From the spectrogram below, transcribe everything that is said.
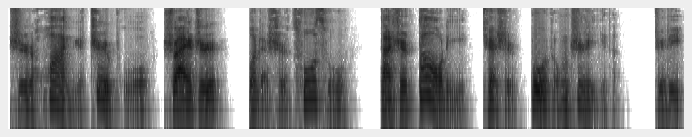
是话语质朴、率直。或者是粗俗，但是道理却是不容置疑的。举例，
